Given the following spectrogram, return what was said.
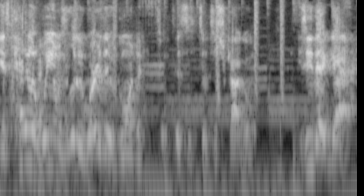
Is Caleb Okay. Williams really worthy of going to to, to, to, to Chicago? Is he that guy?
